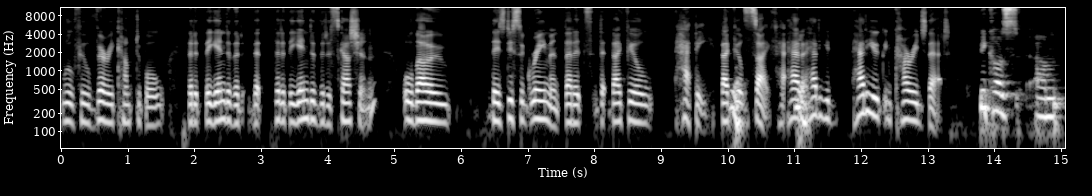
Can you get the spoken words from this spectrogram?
will feel very comfortable that at the end of the that, that at the end of the discussion, although there's disagreement, that it's that they feel happy, they Yeah. feel safe. How do, how do you how do you encourage that? because um,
